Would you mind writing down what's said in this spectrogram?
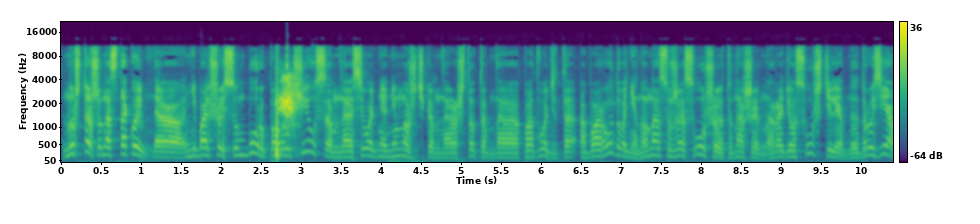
Ну что ж, у нас такой э, небольшой сумбур получился. Э, сегодня немножечко э, что-то э, подводит оборудование, но нас уже слушают наши радиослушатели. Друзья,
